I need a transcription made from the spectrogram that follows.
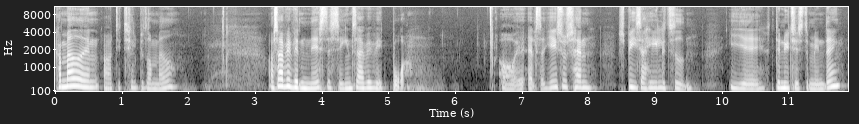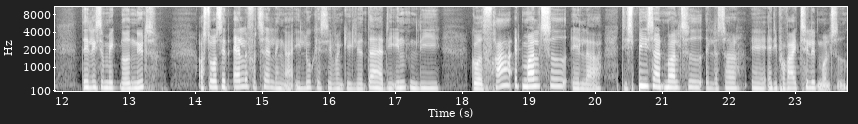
Kom med ind, og de tilbyder mad. Og så er vi ved den næste scene, så er vi ved et bord. Og øh, altså, Jesus han spiser hele tiden i øh, det nye testamente. Ikke? Det er ligesom ikke noget nyt. Og stort set alle fortællinger i Lukas evangeliet, der er de enten lige gået fra et måltid, eller de spiser et måltid, eller så øh, er de på vej til et måltid.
